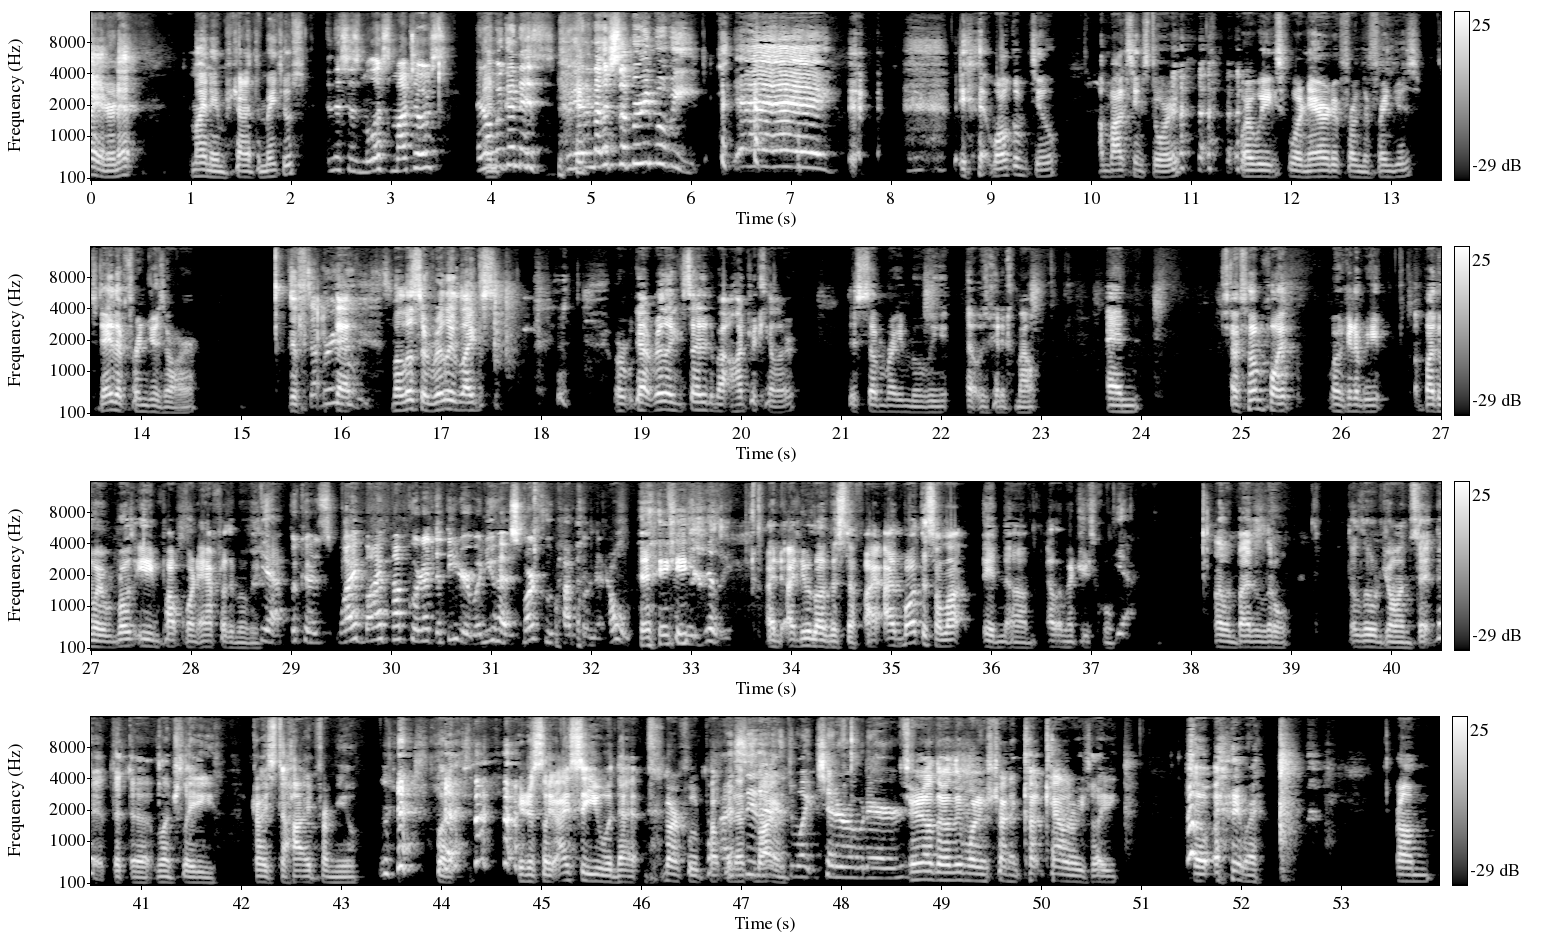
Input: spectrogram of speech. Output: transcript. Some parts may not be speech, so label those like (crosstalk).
Hi, Internet. My name is Jonathan Matos. And this is Melissa Matos. And oh my goodness, we got another submarine movie! Yay! (laughs) Welcome to Unboxing Story, (laughs) where we explore narrative from the fringes. Today, the fringes are the submarine that movies. Melissa really likes, (laughs) or got really excited about Hunter Killer, this submarine movie that was going to come out. And at some point, we're going to be. By the way, we're both eating popcorn after the movie. Yeah, because why buy popcorn at the theater when you have Smartfood popcorn at home? I (laughs) mean, really? I, I do love this stuff. I, I bought this a lot in um, elementary school. Yeah. I would buy the little the little Johns that, that that the lunch lady tries to hide from you, (laughs) but you're just like, I see you with that Smartfood popcorn. I That's see that mine. with white cheddar over there. You're not the only one who's trying to cut calories, lady. So (laughs) anyway, um,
